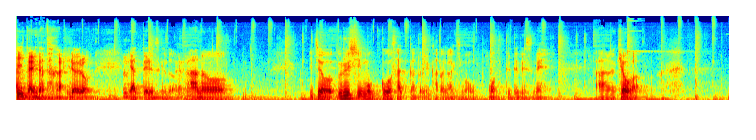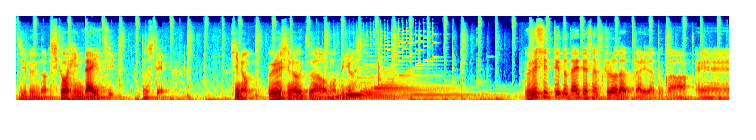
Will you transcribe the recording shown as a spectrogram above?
弾いたりだとかいろいろやってるんですけどあの一応漆木工作家という肩書きも持っててですねあの今日は自分の嗜好品第一として木の漆の器を持ってきました。漆っていうと大体その黒だったりだとか、えー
